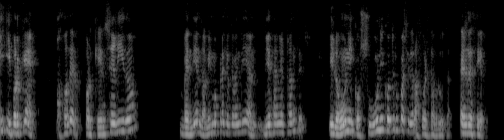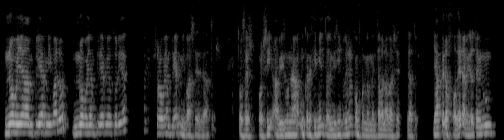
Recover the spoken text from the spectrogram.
y, y por qué? Joder, porque han seguido vendiendo al mismo precio que vendían 10 años antes y lo único, su único truco ha sido la fuerza bruta. Es decir, no voy a ampliar mi valor, no voy a ampliar mi autoridad, solo voy a ampliar mi base de datos. Entonces, pues sí, ha habido una- un crecimiento de mis ingresos conforme aumentaba la base de datos. Ya, pero joder, ha habido también un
